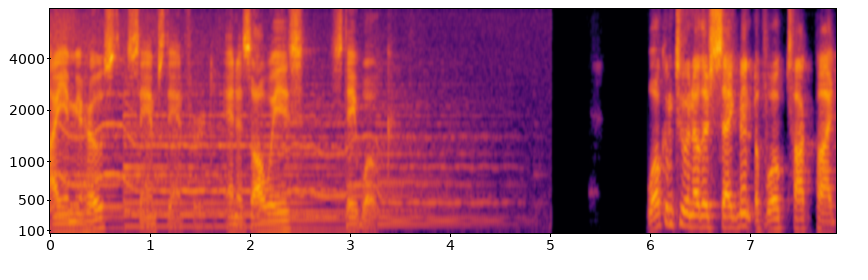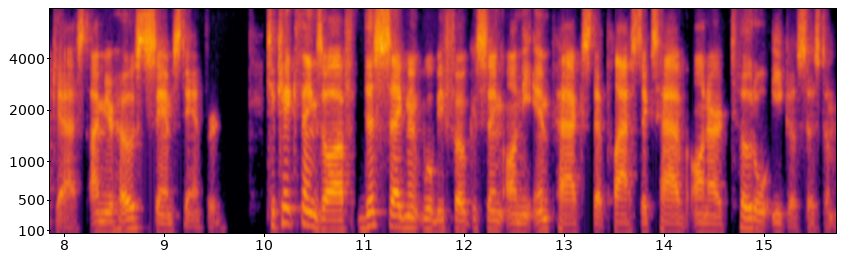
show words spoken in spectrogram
I am your host, Sam Stanford, and as always, stay woke. Welcome to another segment of Woke Talk Podcast. I'm your host, Sam Stanford. To kick things off, this segment will be focusing on the impacts that plastics have on our total ecosystem.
